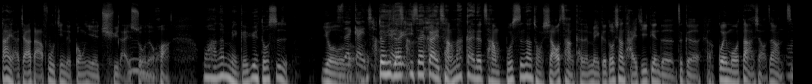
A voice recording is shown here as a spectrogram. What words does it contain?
大雅加达附近的工业区来说的话，嗯，哇，那每个月都是有在盖厂，对，一直在一直在盖厂。那盖的厂不是那种小厂，可能每个都像台积电的这个规模大小这样子。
